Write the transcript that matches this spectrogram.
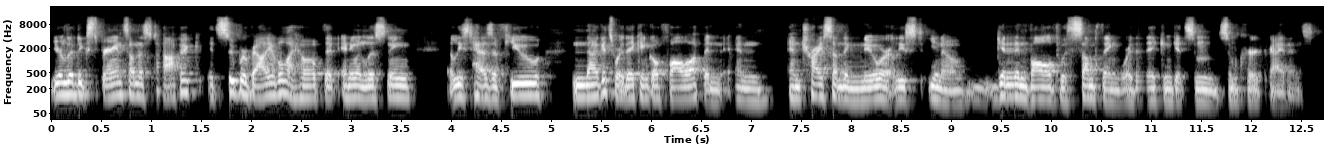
your lived experience on this topic. It's super valuable. I hope that anyone listening at least has a few nuggets where they can go follow up and and and try something new or at least you know get involved with something where they can get some some career guidance.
